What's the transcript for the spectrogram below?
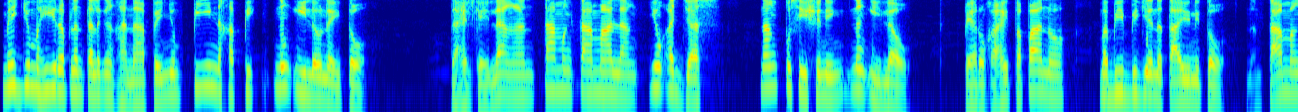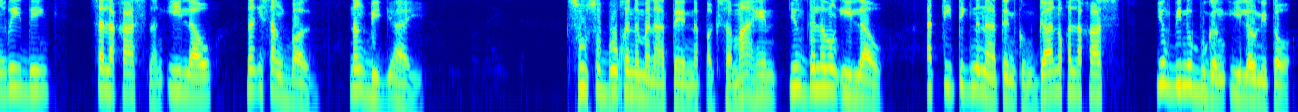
Medyo mahirap lang talagang hanapin yung pinaka-peak ng ilaw na ito dahil kailangan tamang-tama lang yung adjust ng positioning ng ilaw. Pero kahit papano, mabibigyan na tayo nito ng tamang reading sa lakas ng ilaw ng isang bulb ng Big Eye. Susubukan naman natin na pagsamahin yung dalawang ilaw at titignan natin kung gaano kalakas yung binubugang ilaw nito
